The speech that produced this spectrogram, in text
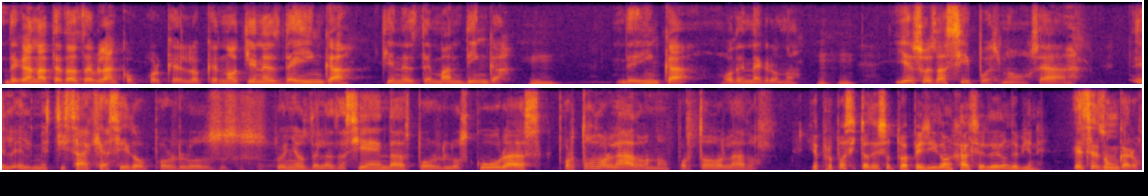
de gana te das de blanco, porque lo que no tienes de inga, tienes de mandinga. Mm de Inca o de negro, ¿no? Y eso es así, pues, ¿no? O sea, el, mestizaje ha sido por los dueños de las haciendas, por los curas, por todo lado, ¿no? Por todo lado. Y a propósito de eso, ¿tu apellido Anhalser de dónde viene? Ese es húngaro.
